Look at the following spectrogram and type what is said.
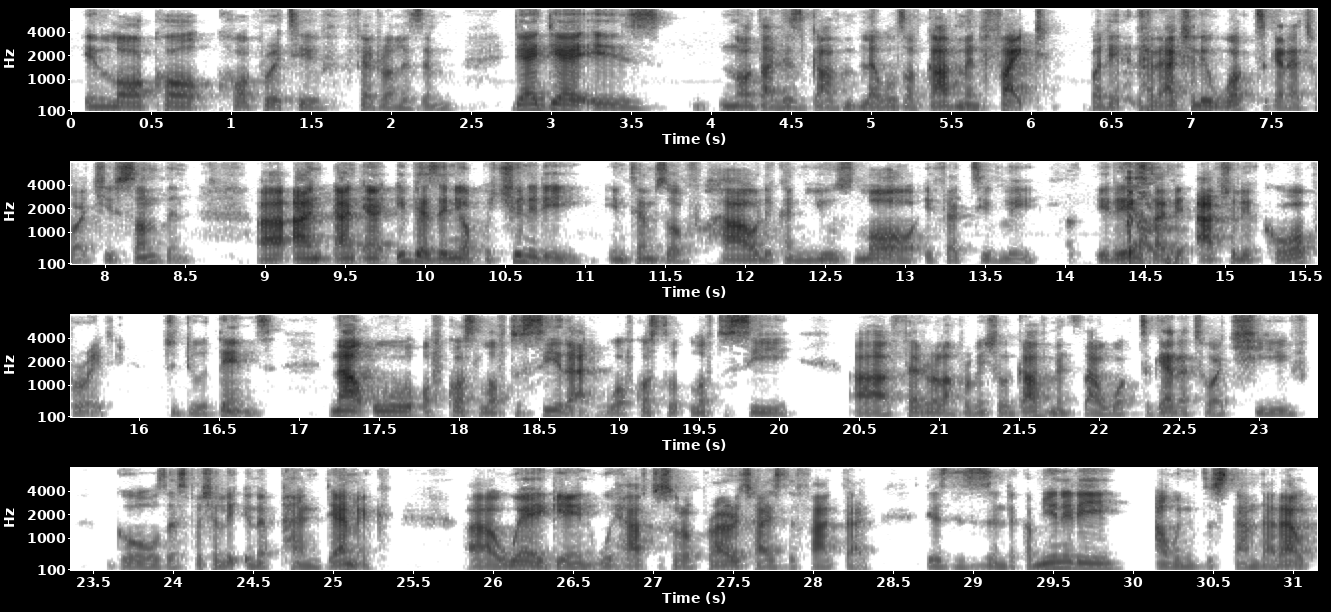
in law call cooperative federalism. The idea is not that these gov- levels of government fight, but they, that actually work together to achieve something. Uh, and, and, and, if there's any opportunity in terms of how they can use law effectively, it is that they actually cooperate to do things. Now, we will, of course, love to see that. We, of course, love to see uh, federal and provincial governments that work together to achieve goals, especially in a pandemic, uh, where again we have to sort of prioritize the fact that there's disease in the community and we need to stand that out.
